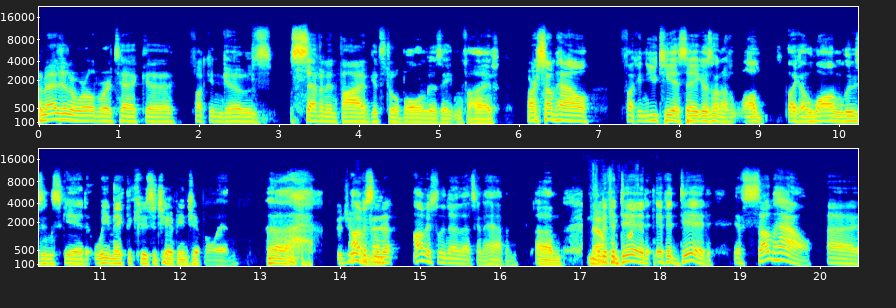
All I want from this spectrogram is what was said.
Imagine a world where Tech uh, fucking goes seven and five, gets to a bowl and goes eight and five, or somehow fucking UTSA goes on a on, like a long losing skid. We make the CUSA championship and win. Ugh. Could you obviously, not, obviously none of that's going to happen. Um, No. But if it did, if it did, if somehow, uh,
